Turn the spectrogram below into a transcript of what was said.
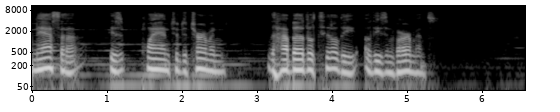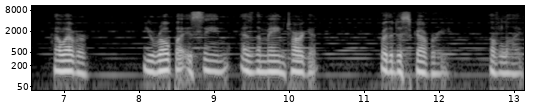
NASA is planned to determine the habitability of these environments. However, Europa is seen as the main target for the discovery of life.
